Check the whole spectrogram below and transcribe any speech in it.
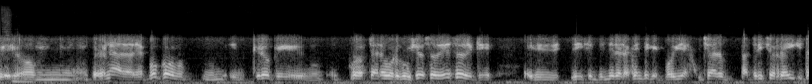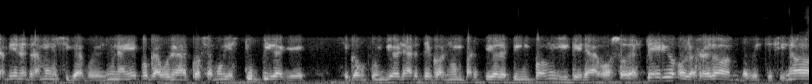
Pero mm, pero nada de a poco mm, creo que puedo estar orgulloso de eso de que eh, le hice entender a la gente que podía escuchar Patricio Rey y también otra música pues en una época hubo una cosa muy estúpida que se confundió el arte con un partido de ping pong y que era o Soda Estéreo o Los Redondos viste si no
